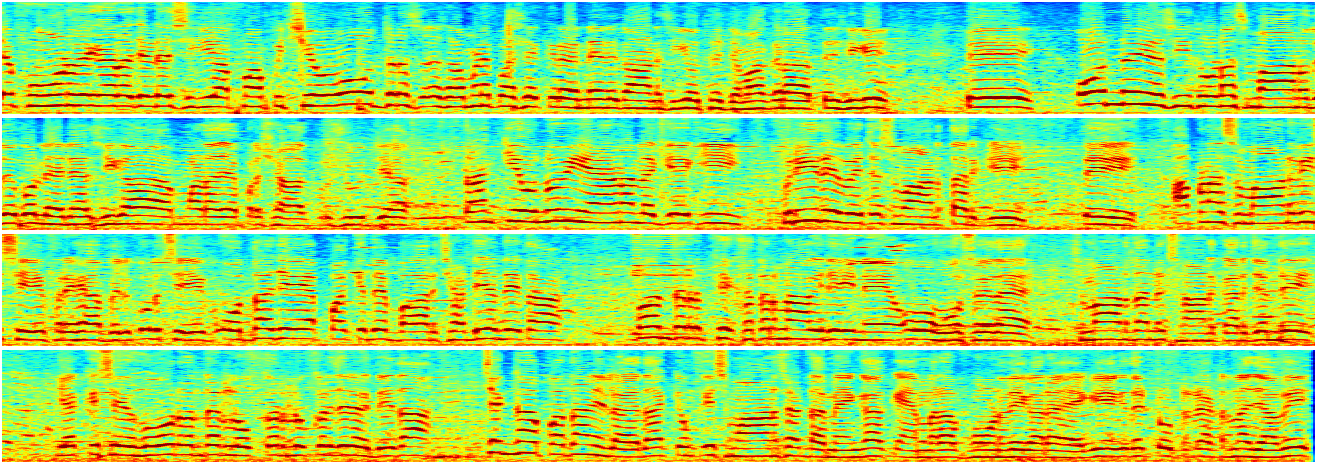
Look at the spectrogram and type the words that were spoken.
ਤੇ ਫੋਨ ਵਗੈਰਾ ਜਿਹੜੇ ਸੀਗੇ ਆਪਾਂ ਪਿੱਛੇ ਉਹ ਉਧਰ ਸਾਹਮਣੇ ਪਾਸੇ ਕਰਿਆਨੇ ਦੁਕਾਨ ਸੀ ਉੱਥੇ ਜਮ੍ਹਾਂ ਕਰਾਤੇ ਸੀਗੇ। ਤੇ ਉਹਨੇ ਹੀ ਅਸੀਂ ਥੋੜਾ ਸਮਾਨ ਉਹਦੇ ਕੋਲ ਲੈ ਲਿਆ ਸੀਗਾ, ਮਾੜਾ ਜਿਹਾ ਪ੍ਰਸ਼ਾਦ ਪ੍ਰਸ਼ੂਦ ਜਿਹਾ, ਤਾਂ ਕਿ ਉਹਨੂੰ ਵੀ ਐ ਨਾ ਲੱਗੇ ਕਿ ਫ੍ਰੀ ਦੇ ਵਿੱਚ ਸਮਾਨ ਧਰ ਗਏ। ਤੇ ਆਪਣਾ ਸਮਾਨ ਵੀ ਸੇਫ ਰਿਹਾ, ਬਿਲਕੁਲ ਸੇਫ ਉਦਾਂ ਜੇ ਆਪਾਂ ਕਿਤੇ ਬਾਹਰ ਛੱਡ ਜਾਂਦੇ ਤਾਂ ਬਾਂਦਰ ਇੱਥੇ ਖਤਰਨਾਕ ਜਿਹੇ ਨੇ ਉਹ ਹੋ ਸਕਦਾ ਹੈ ਸਮਾਨ ਦਾ ਨੁਕਸਾਨ ਕਰ ਜਾਂਦੇ ਜਾਂ ਕਿਸੇ ਹੋਰ ਅੰਦਰ ਲੋਕਰ ਲੁਕਰ ਚ ਰੱਖਦੇ ਤਾਂ ਚੰਗਾ ਪਤਾ ਨਹੀਂ ਲੱਗਦਾ ਕਿਉਂਕਿ ਸਮਾਨ ਸਾਡਾ ਮਹਿੰਗਾ ਕੈਮਰਾ ਫੋਨ ਵਗੈਰਾ ਹੈਗੇ ਕਿਤੇ ਟੁੱਟ ਟੱਟ ਨਾ ਜਾਵੇ।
